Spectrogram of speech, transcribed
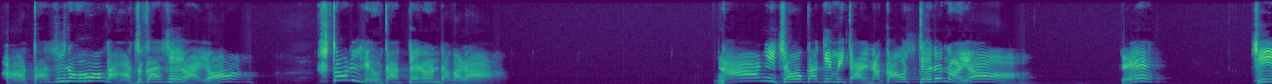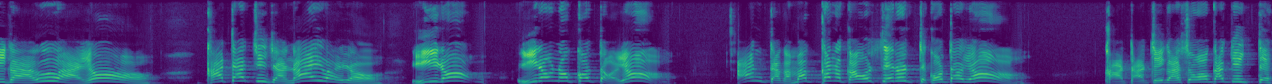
私の方が恥ずかしいわよ。一人で歌ってるんだから。なーに消火器みたいな顔してるのよ。え？違うわよ。形じゃないわよ。色？色のことよ。あんたが真っ赤な顔してるってことよ。形が消火器って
